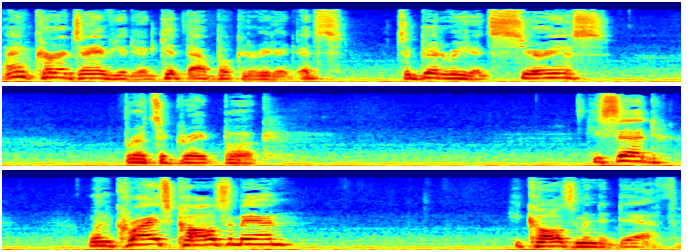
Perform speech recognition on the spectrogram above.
I encourage any of you to get that book and read it. It's it's a good read. It's serious, but it's a great book. He said, when Christ calls a man, he calls him into death.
